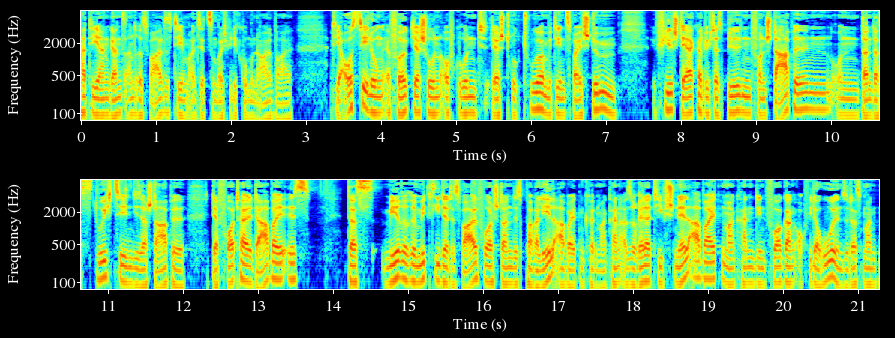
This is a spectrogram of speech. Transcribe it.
hat die ja ein ganz anderes Wahlsystem als jetzt zum Beispiel die Kommunalwahl. Die Auszählung erfolgt ja schon aufgrund der Struktur mit den zwei Stimmen viel stärker durch das Bilden von Stapeln und dann das Durchzählen dieser Stapel. Der Vorteil dabei ist, dass mehrere Mitglieder des Wahlvorstandes parallel arbeiten können. Man kann also relativ schnell arbeiten, man kann den Vorgang auch wiederholen, sodass man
